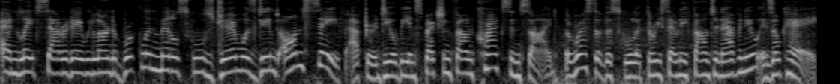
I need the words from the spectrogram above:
And late Saturday, we learned a Brooklyn Middle School's gym was deemed unsafe after a DOB inspection found cracks inside. The rest of the school at 370 Fountain Avenue is okay.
